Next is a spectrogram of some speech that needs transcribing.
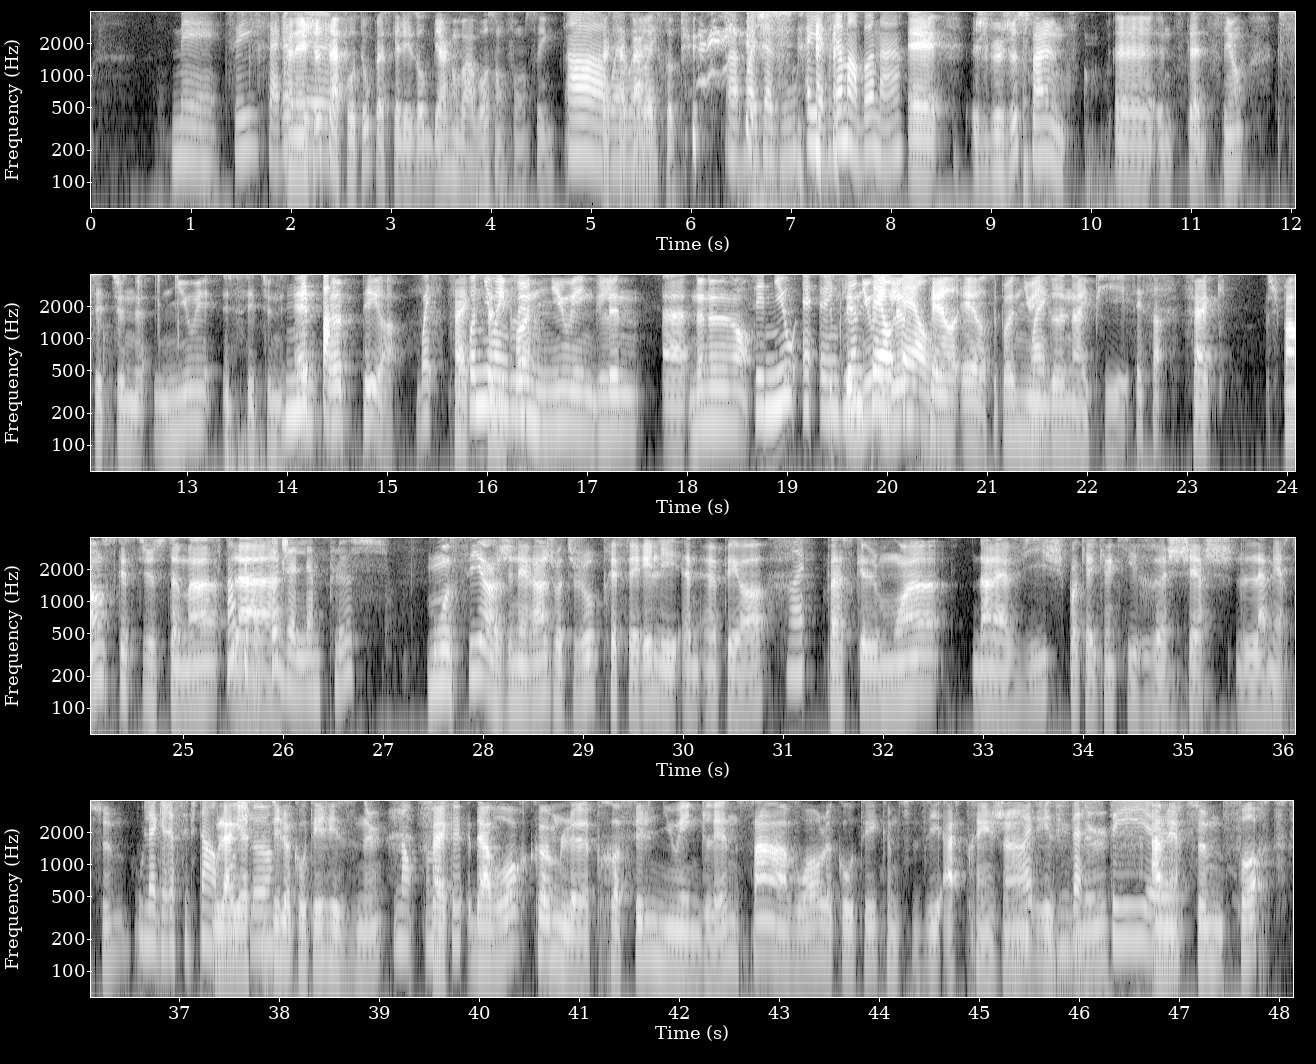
Mais, tu sais, ça Je reste. prenais que- juste la photo parce que les autres bières qu'on va avoir sont foncées. Ah, fait que ouais, ça ouais, paraîtra plus. Ah, ouais, j'avoue. Hey, elle est vraiment bonne, hein? Euh, je veux juste faire une petite, euh, une petite addition. C'est une New, c'est une NEPA. Ouais, Fait c'est pas ce New n'est pas England. New England. euh, non, non, non, non. C'est New E- C'est England New Pale England Ale. Pale Ale. C'est pas New Ouais. England IPA. C'est ça. Fait que je pense que c'est justement. Je pense la- que c'est pour ça que je l'aime plus. Moi aussi, en général, je vais toujours préférer les NEPA. Ouais. Parce que moi, dans la vie, je suis pas quelqu'un qui recherche l'amertume. Ou l'agressivité en ou l'agressivité, le côté résineux. Non, Fait que d'avoir comme le profil New England sans avoir le côté, comme tu dis, astringent, Ouais, résineux, vivacité, euh, amertume forte,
